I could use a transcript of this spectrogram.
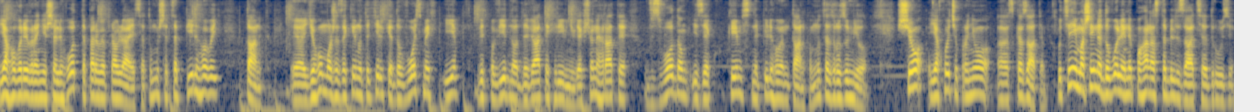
Я говорив раніше льгот, тепер виправляється, тому що це пільговий танк. Е, Його може закинути тільки до 8 і відповідно 9 рівнів, якщо не грати взводом із якимсь непільговим танком. Ну це зрозуміло. Що я хочу про нього е, сказати? У цієї машини доволі непогана стабілізація, друзі.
